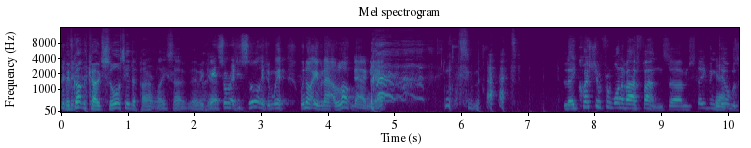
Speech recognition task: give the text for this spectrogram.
We've got the coach sorted apparently, so there we go. It's already sorted, and we're, we're not even out of lockdown yet. It's mad. A question from one of our fans. Um, Stephen Yeah. Gill was.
